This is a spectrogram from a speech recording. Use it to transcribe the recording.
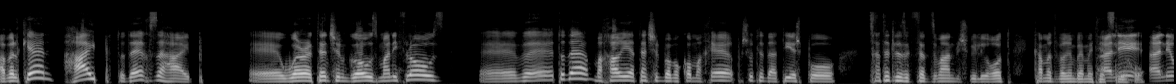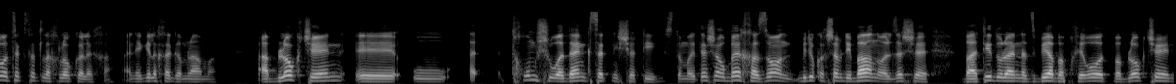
אבל כן, הייפ, אתה יודע איך זה הייפ. Where attention goes, money flows, ואתה יודע, מחר יהיה attention במקום אחר, פשוט לדעתי יש פה, צריך לתת לזה קצת זמן בשביל לראות כמה דברים באמת יצליחו. אני, אני רוצה קצת לחלוק עליך, אני אגיד לך גם למה. הבלוקצ'יין אה, הוא תחום שהוא עדיין קצת נישתי. זאת אומרת, יש הרבה חזון, בדיוק עכשיו דיברנו על זה שבעתיד אולי נצביע בבחירות בבלוקצ'יין,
